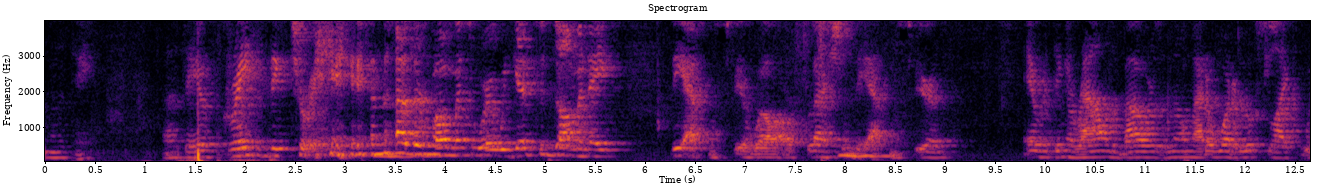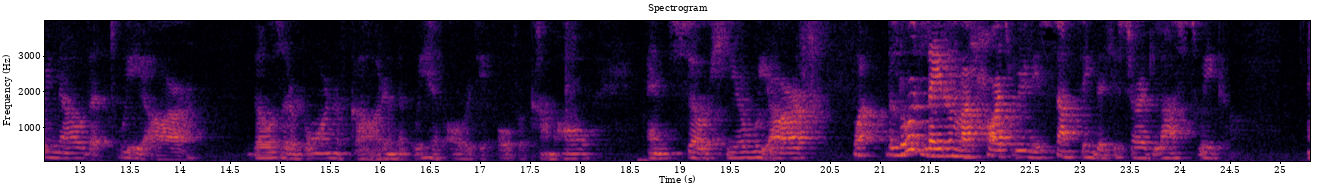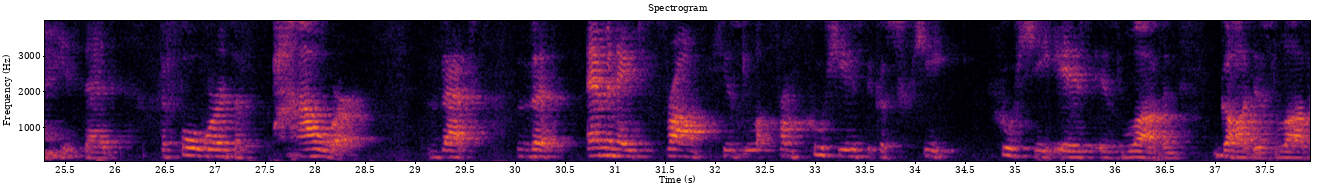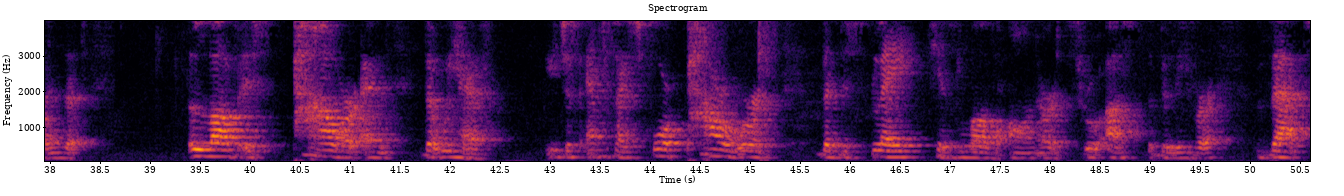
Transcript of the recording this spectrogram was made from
another day. A day of great victory. another moment where we get to dominate the atmosphere. Well, our flesh and the atmosphere and everything around about us. And no matter what it looks like, we know that we are those that are born of God and that we have already overcome all. And so here we are. What the Lord laid on my heart really is something that He started last week. And He said the four words of power that that emanate from his from who he is because he who he is is love and God is love and that love is power and that we have he just emphasized four power words that display his love on earth through us the believer that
